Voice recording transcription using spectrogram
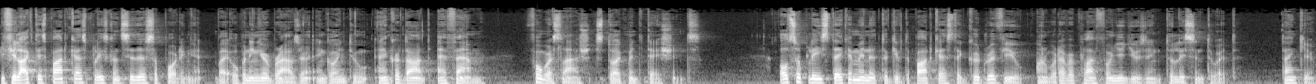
If you like this podcast, please consider supporting it by opening your browser and going to anchor.fm forward slash Stoic Meditations. Also, please take a minute to give the podcast a good review on whatever platform you're using to listen to it. Thank you.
